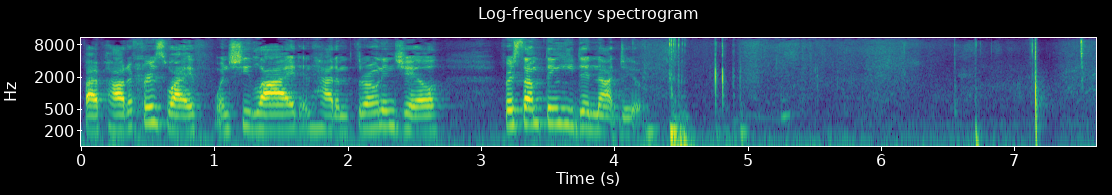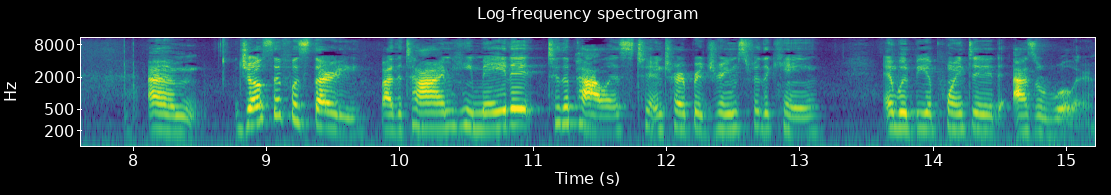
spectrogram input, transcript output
by Potiphar's wife when she lied and had him thrown in jail for something he did not do. Um, Joseph was 30 by the time he made it to the palace to interpret dreams for the king and would be appointed as a ruler.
